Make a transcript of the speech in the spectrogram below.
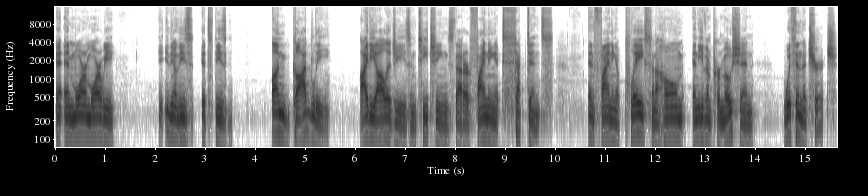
And, and more and more, we, you know, these, it's these ungodly ideologies and teachings that are finding acceptance and finding a place and a home and even promotion within the church.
